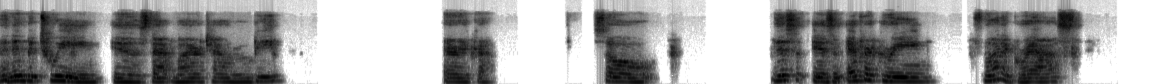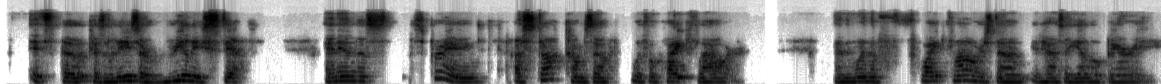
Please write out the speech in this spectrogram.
And in between is that Myretoun ruby, Erica. So this is an evergreen. It's not a grass. It's the because the leaves are really stiff. And in the spring, a stalk comes up with a white flower. And when the white flower is done, it has a yellow berry.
